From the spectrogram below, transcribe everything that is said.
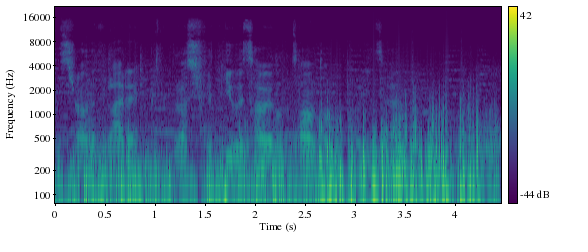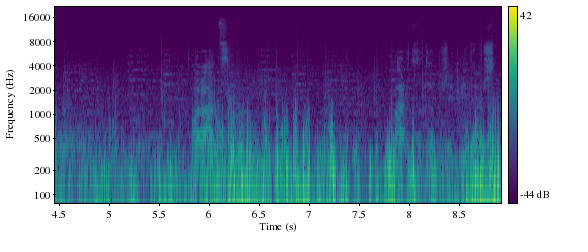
wystrzelone flary rozświetliły całą, całą tą okolicę. Polacy byli bardzo dobrze widoczni.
